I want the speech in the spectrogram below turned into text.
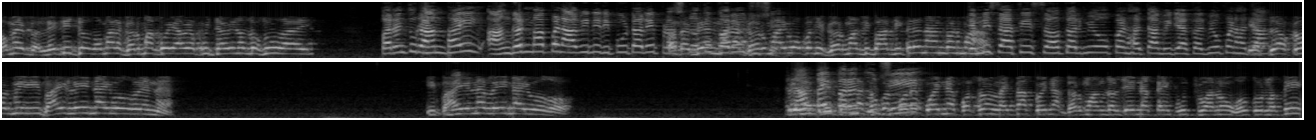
તમે લેડીઝ છો તમારા ઘરમાં કોઈ આવે પૂછાવી વિના તો શું થાય? પરંતુ રામભાઈ આંગણમાં પણ આવીને રિપોર્ટરે પ્રશ્નો તો કર્યો જ છે. પછી ઘરમાંથી બહાર નીકળે ને આંગણમાં? તેમની સાથે સહકર્મીઓ પણ હતા મીડિયા કર્મીઓ પણ એ હતા સહકર્મી ભાઈ લઈને આવ્યો એને. એ ભાઈ એને લઈને આવ્યો હતો. રામભાઈ પરંતુ જે કોઈને પર્સનલ લાઈફમાં કોઈના ઘરમાં અંદર જઈને કઈ પૂછવાનું હોતું નથી.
